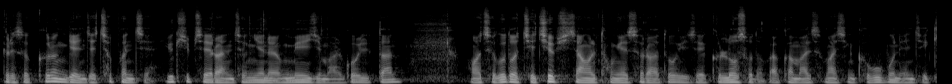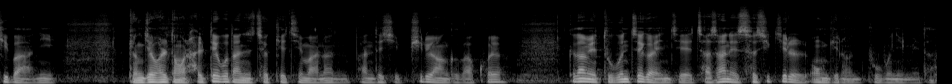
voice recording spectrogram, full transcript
그래서 그런 게 이제 첫 번째 60세라는 정년에 얽매이지 말고 일단 어, 적어도 재취업 시장을 통해서라도 이제 근로소득 아까 말씀하신 그 부분에 이제 기반이 경제 활동을 할 때보다는 적겠지만은 반드시 필요한 것 같고요. 그다음에 두 번째가 이제 자산의 서식지를 옮기는 부분입니다.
